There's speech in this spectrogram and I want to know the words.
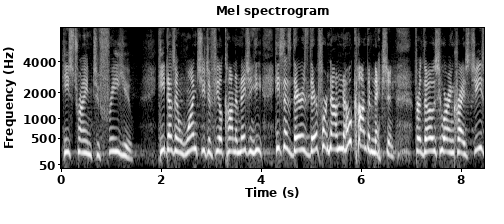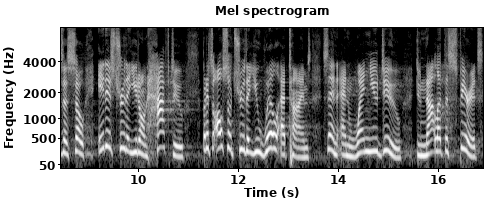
He's trying to free you. He doesn't want you to feel condemnation. He, he says, There is therefore now no condemnation for those who are in Christ Jesus. So it is true that you don't have to, but it's also true that you will at times sin. And when you do, do not let the spirits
